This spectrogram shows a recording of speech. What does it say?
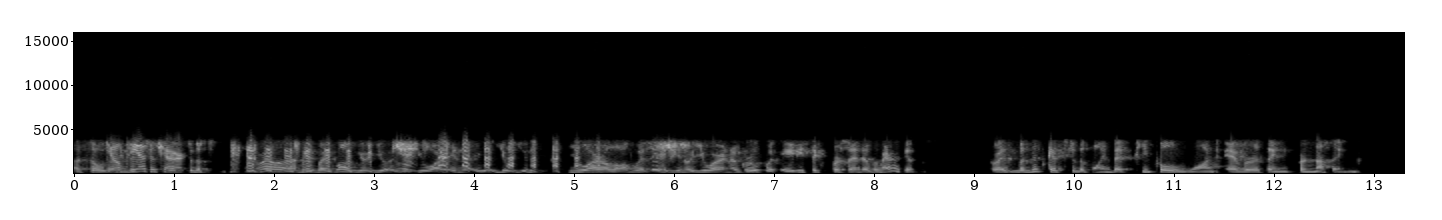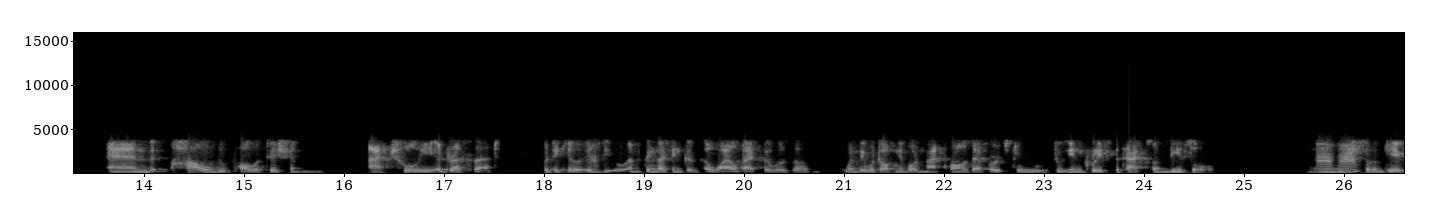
Uh, so Guilty I mean, this just gets to the well. I mean, but well, you you you are in you you you are along with you know you are in a group with 86 percent of Americans, right? But this gets to the point that people want everything for nothing, and how do politicians actually address that? particular mm-hmm. issue. I think I think a while back there was a, when they were talking about Macron's efforts to to increase the tax on diesel, mm-hmm. which sort of gave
